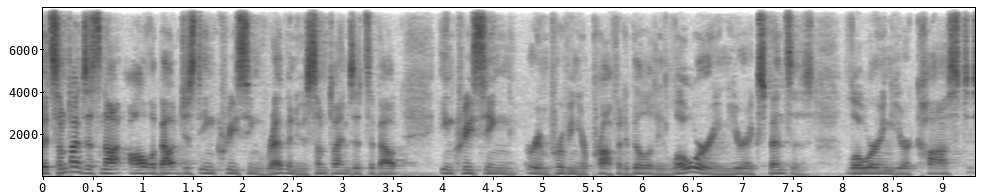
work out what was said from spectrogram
but sometimes it's not all about just increasing revenue. Sometimes it's about increasing or improving your profitability lowering your expenses lowering your cost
